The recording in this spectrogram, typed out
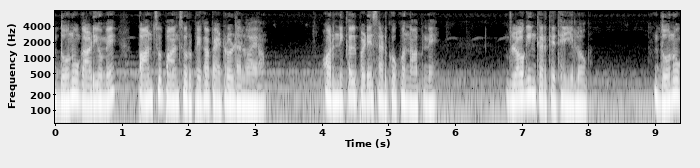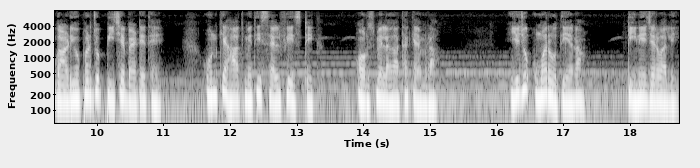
दोनों गाड़ियों में 500-500 रुपए का पेट्रोल डलवाया और निकल पड़े सड़कों को नापने। व्लॉगिंग करते थे ये लोग। दोनों गाड़ियों पर जो पीछे बैठे थे, उनके हाथ में थी सेल्फी स्टिक और उसमें लगा था कैमरा। ये जो उम्र होती है ना टीनेजर वाली,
